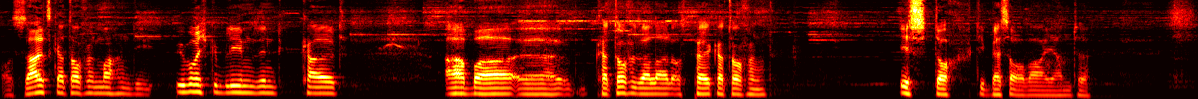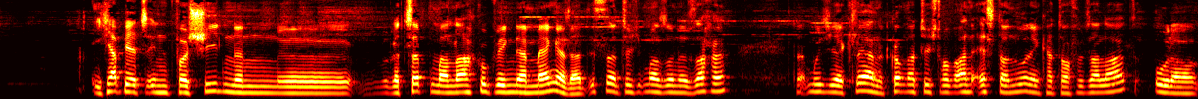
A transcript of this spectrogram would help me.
aus Salzkartoffeln machen, die übrig geblieben sind, kalt. Aber äh, Kartoffelsalat aus Pellkartoffeln ist doch die bessere Variante. Ich habe jetzt in verschiedenen äh, Rezepten mal nachguckt wegen der Menge. Das ist natürlich immer so eine Sache. Das muss ich erklären. Das kommt natürlich drauf an, esst da nur den Kartoffelsalat oder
